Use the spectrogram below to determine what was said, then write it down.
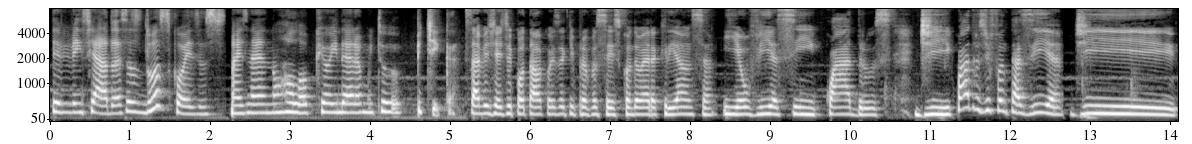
ter vivenciado essas duas coisas. Mas, né, não rolou porque eu ainda era muito pitica. Sabe, gente, contar uma coisa aqui para vocês. Quando eu era criança e eu assim, quadros de. quadros de fantasia, de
